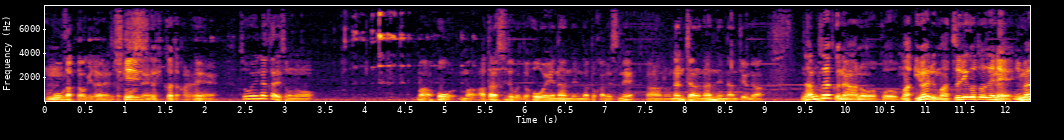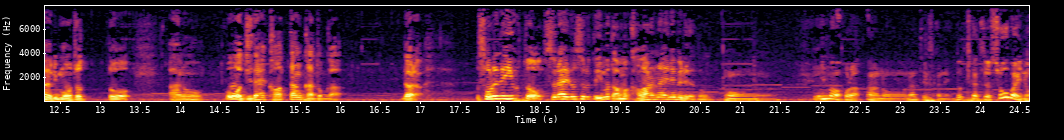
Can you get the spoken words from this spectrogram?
多かったわけじゃないですか、識字率が低かったからね、ええ。そういう中でその、まあ法まあ、新しいところで法営何年だとかですね。あのなんちゃら何年なんていうのは。なんとなくねあのこう、ま、いわゆる祭りごとでね今よりもうちょっと、あのお時代変わったんかとか、だからそれでいくとスライドすると今とあんま変わらないレベルだと思う。うんうん。今はほらあのなんていうんですかねどっちかというと商売の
